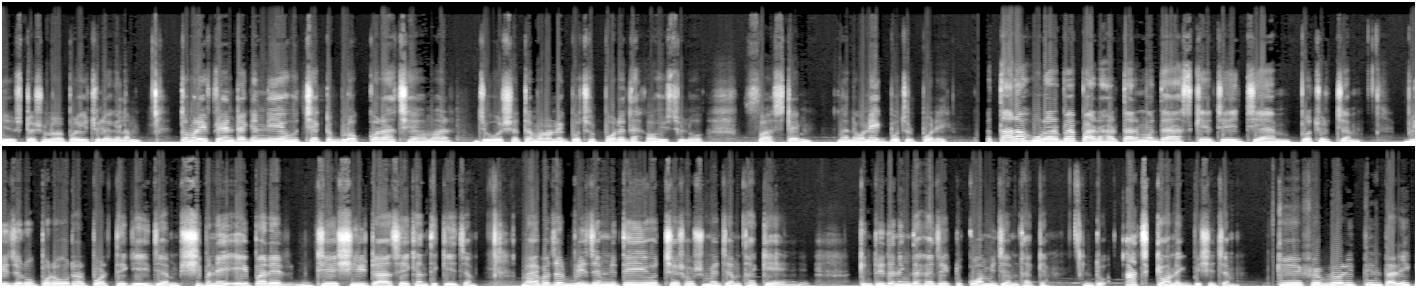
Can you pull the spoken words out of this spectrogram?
নিউজটা শোনার পরেই চলে গেলাম। তো আমার এই ফ্রেন্ডটাকে নিয়ে হচ্ছে একটা ব্লগ করা আছে আমার, যে ওর সাথে আমার অনেক বছর পরে দেখা হয়েছিল ফার্স্ট টাইম মানে অনেক বছর পরে। তারা হুড়ার ব্যাপার আর তার মধ্যে আজকে যে জ্যাম, প্রচুর জ্যাম। ব্রিজের উপরে ওঠার পর থেকে এই জ্যাম মানে এই পারের যে সিঁড়িটা আছে এখান থেকে এই জ্যাম। নয়াবাজার ব্রিজ এমনিতেই হচ্ছে সবসময় জ্যাম থাকে, কিন্তু ইদানিং দেখা যায় একটু কমই জ্যাম থাকে, কিন্তু আজকে অনেক বেশি জ্যাম। কে ফেব্রুয়ারির তিন তারিখ,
